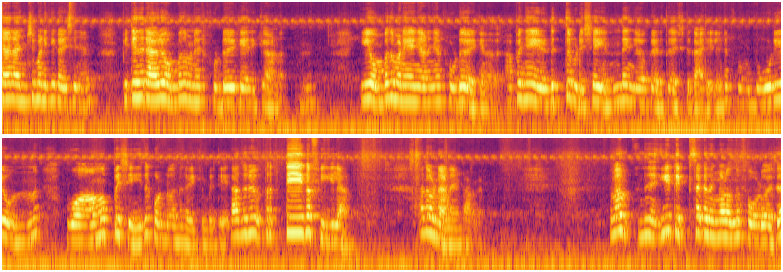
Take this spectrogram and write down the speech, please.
ഞാൻ അഞ്ച് മണിക്ക് കഴിച്ച് ഞാൻ പിറ്റേന്ന് രാവിലെ ഒമ്പത് മണി വരെ ഫുഡ് കഴിക്കാതിരിക്കുകയാണ്. ഈ ഒമ്പത് മണി കഴിഞ്ഞാണ് ഞാൻ ഫുഡ് കഴിക്കുന്നത്. അപ്പം ഞാൻ എടുത്ത് പിടിച്ച് എന്തെങ്കിലുമൊക്കെ എടുത്ത് കഴിച്ചിട്ട് കാര്യമില്ല. എന്റെ ബോഡിയെ ഒന്ന് വാമപ്പ് ചെയ്ത് കൊണ്ടുവന്ന് കഴിക്കുമ്പോഴത്തേക്ക് അതൊരു പ്രത്യേക ഫീലാണ് അതുകൊണ്ടാണ് ഞാൻ പറഞ്ഞത്. അപ്പം ഈ ടിപ്സൊക്കെ നിങ്ങളൊന്ന് ഫോളോ ചെയ്ത്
